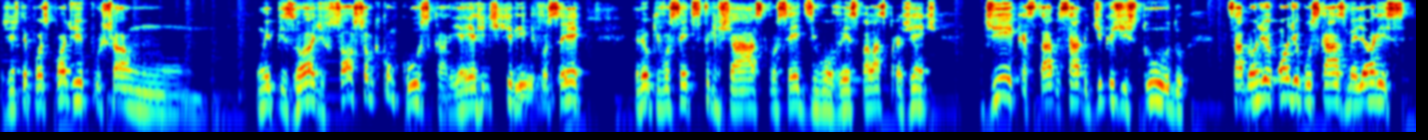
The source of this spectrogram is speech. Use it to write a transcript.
a gente depois pode puxar um, um episódio só sobre concurso, cara. E aí a gente queria que você, entendeu? Que você destrinchasse, que você desenvolvesse, falasse pra gente dicas, sabe? Sabe? Dicas de estudo, sabe? Onde, onde buscar as melhores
